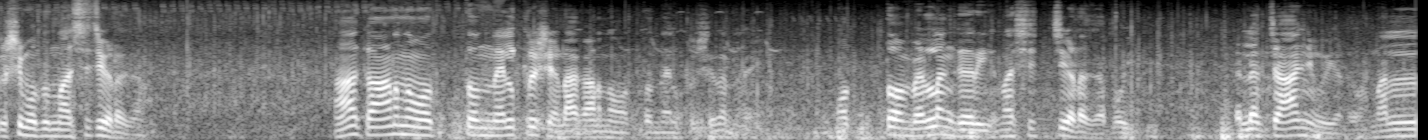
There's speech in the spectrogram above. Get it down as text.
കൃഷി മൊത്തം നശിച്ചു കിടക്കുകയാണ് ആ കാണുന്ന മൊത്തം നെൽകൃഷിയുണ്ട്. ആ കാണുന്ന മൊത്തം നെൽകൃഷി തന്നെ. മൊത്തം വെള്ളം കയറി നശിച്ച് കിടക്കുക പോയി. എല്ലാം ചാഞ്ഞു പോയി കേട്ടോ. നല്ല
